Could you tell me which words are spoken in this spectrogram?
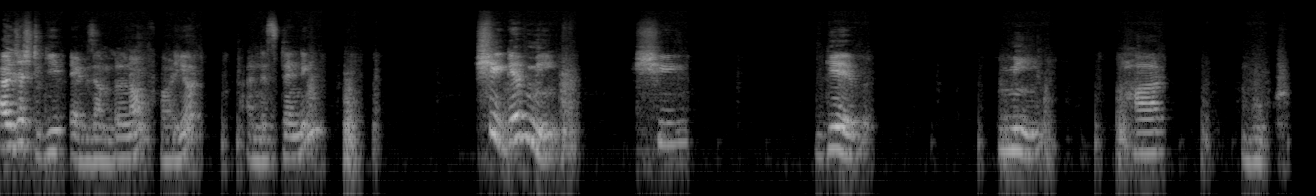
I'll just give example now for your understanding. She gave me, she gave me her book.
